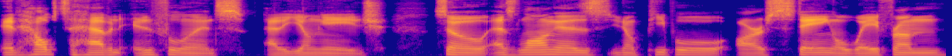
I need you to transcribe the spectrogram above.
it helps to have an influence at a young age. So as long as you know people are staying away from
